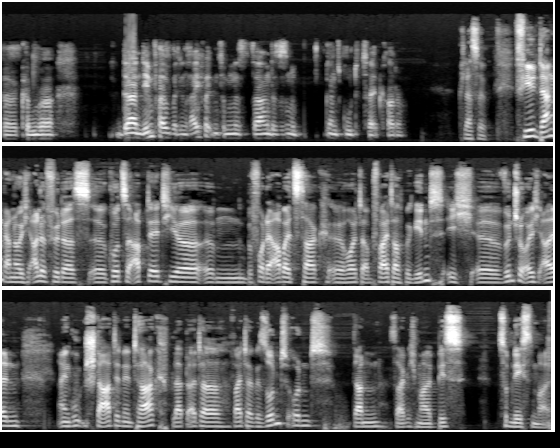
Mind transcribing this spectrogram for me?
äh, können wir da in dem Fall bei den Reichweiten zumindest sagen, das ist eine ganz gute Zeit gerade. Klasse. Vielen Dank an euch alle für das äh, kurze Update hier, ähm, bevor der Arbeitstag äh, heute am Freitag beginnt. Ich äh, wünsche euch allen einen guten Start in den Tag. Bleibt weiter, weiter gesund und dann sage ich mal bis zum nächsten Mal.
